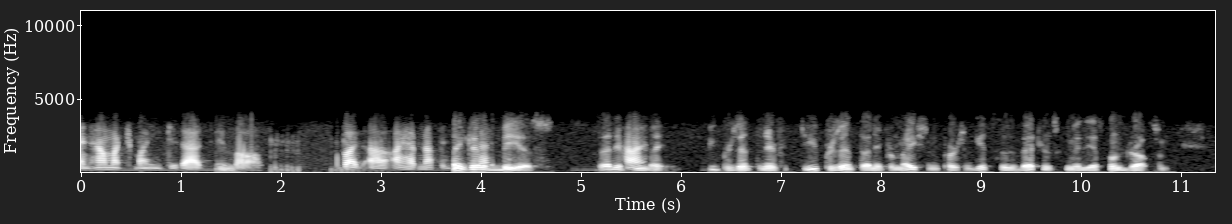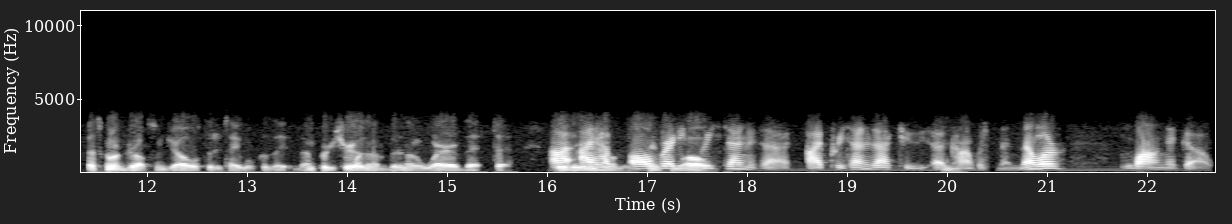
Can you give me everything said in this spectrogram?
and how much money did that involve? But uh, I have not been I think that would be us. That Huh? information. You present the you present that information. The person gets to the Veterans Committee. That's going to drop some. That's going to drop some jaws to the table because I'm pretty sure they're not they're not aware of that. Uh, I, I have already involved. presented that. I presented that to uh, Mhm. Congressman Miller long ago.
